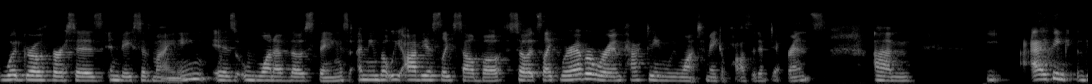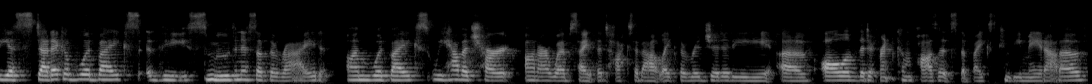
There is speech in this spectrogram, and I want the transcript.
wood growth versus invasive mining is one of those things. I mean, but we obviously sell both. So it's like wherever we're impacting, we want to make a positive difference. Um, I think the aesthetic of wood bikes, the smoothness of the ride on wood bikes, we have a chart on our website that talks about like the rigidity of all of the different composites that bikes can be made out of.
